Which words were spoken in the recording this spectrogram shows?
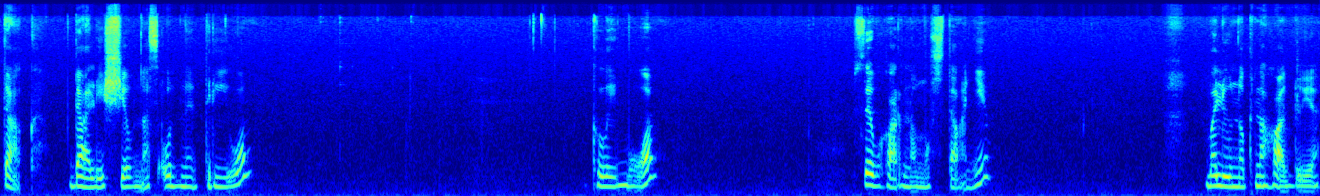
Так, далі ще в нас одне тріо. Клеймо. Все в гарному стані. Малюнок нагадує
